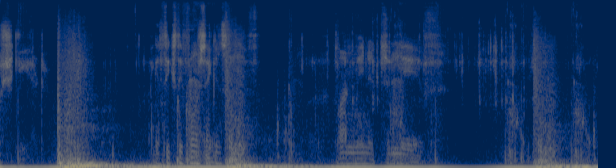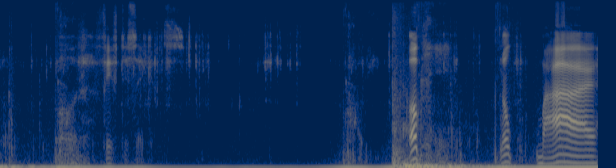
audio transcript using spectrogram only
scared. I got 64 seconds to live. One minute to live. Or 50 seconds. Up. Nope. Bye.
